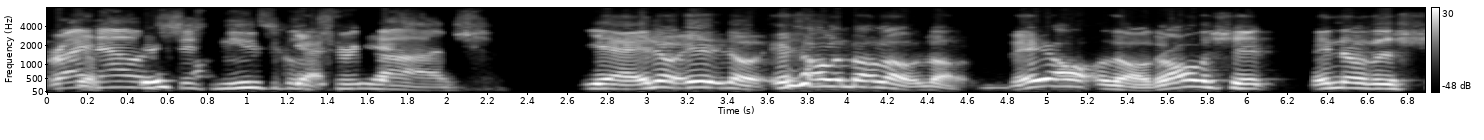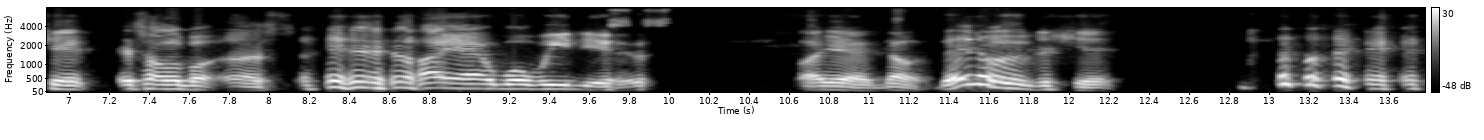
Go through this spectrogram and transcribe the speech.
Right Yeah. now, it's just musical Yeah. triage. yeah, you know, it, no, it's all about no, no. They all no, they're all the shit. They know this shit. It's all about us. like yeah, what we do. Oh yeah, no, they know the shit. All right.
